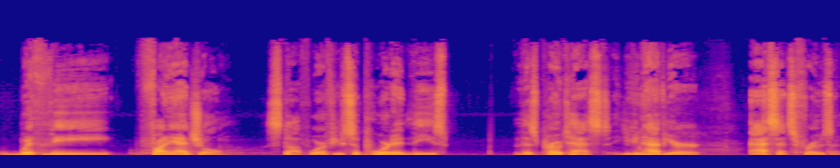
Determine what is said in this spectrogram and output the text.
with the financial stuff, where if you supported these this protest, you can have your assets frozen.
